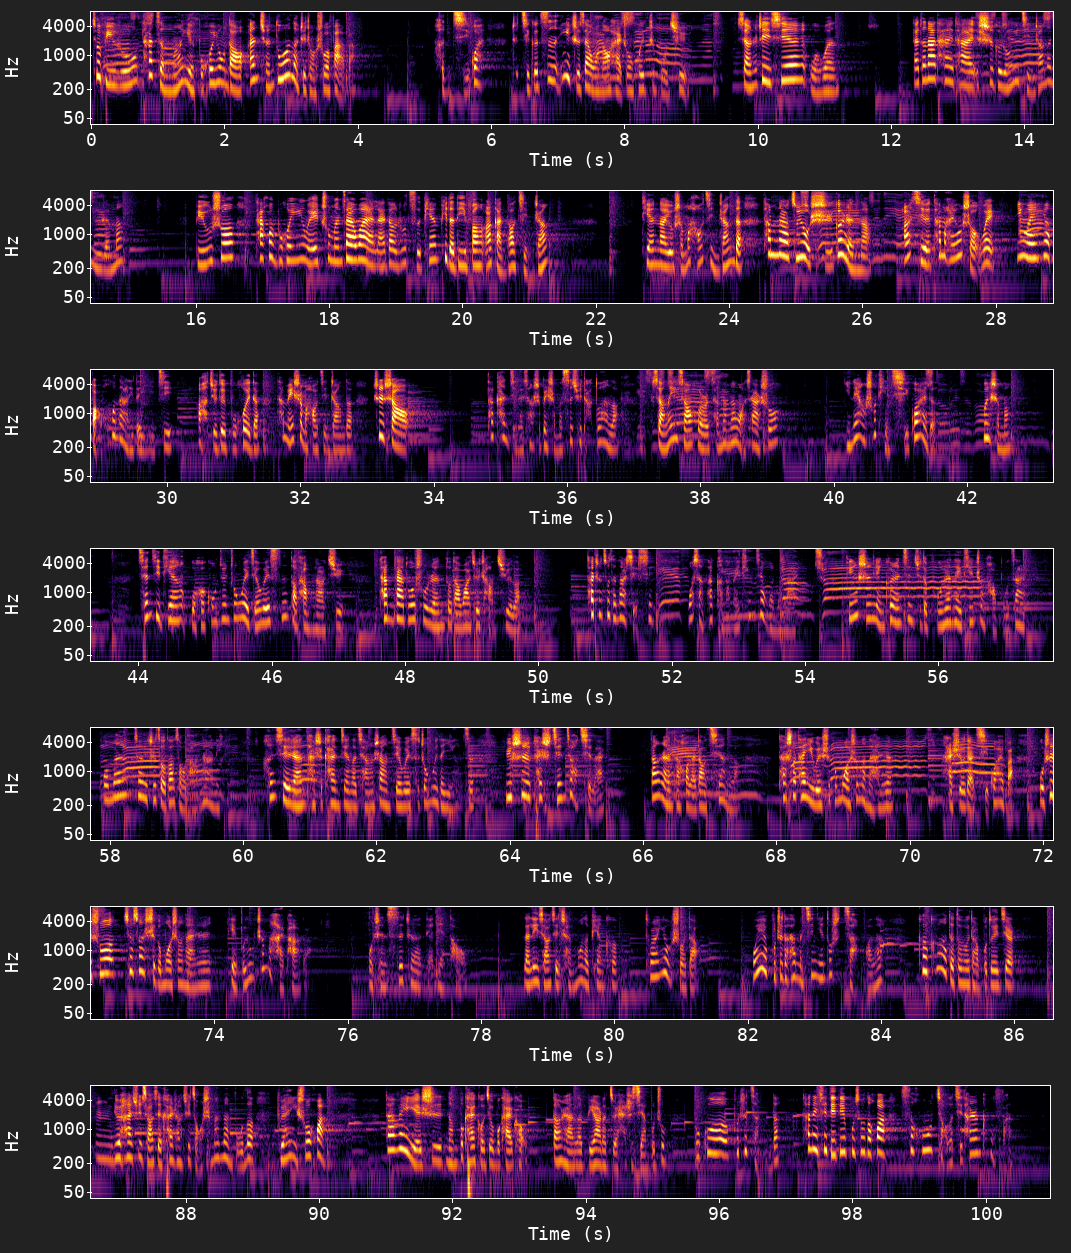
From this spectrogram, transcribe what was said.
就比如，他怎么也不会用到“安全多了”这种说法吧？很奇怪，这几个字一直在我脑海中挥之不去。想着这些，我问。莱德纳太太是个容易紧张的女人吗？比如说，她会不会因为出门在外来到如此偏僻的地方而感到紧张？天哪，有什么好紧张的？他们那儿足有十个人呢，而且他们还有守卫，因为要保护那里的遗迹啊！绝对不会的，她没什么好紧张的。至少，她看起来像是被什么思绪打断了，想了一小会儿，才慢慢往下说：“你那样说挺奇怪的。”为什么？前几天我和空军中尉杰维斯到他们那儿去，他们大多数人都到挖掘场去了。他正坐在那儿写信，我想他可能没听见我们来。平时领客人进去的仆人那天正好不在，我们就一直走到走廊那里。很显然，他是看见了墙上杰维斯中尉的影子，于是开始尖叫起来。当然，他后来道歉了，他说他以为是个陌生的男人。还是有点奇怪吧？我是说，就算是个陌生男人，也不用这么害怕吧？我沉思着，点点头。兰丽小姐沉默了片刻，突然又说道：“我也不知道他们今年都是怎么了，个个的都有点不对劲儿。嗯，约翰逊小姐看上去总是闷闷不乐，不愿意说话。大卫也是能不开口就不开口。当然了，比尔的嘴还是闲不住。不过不知怎么的，他那些喋喋不休的话似乎搅得其他人更烦。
